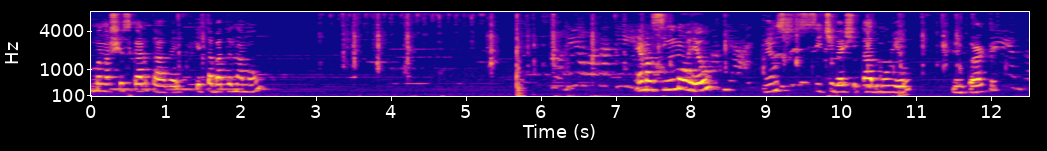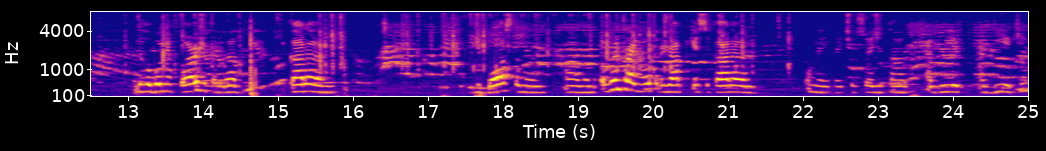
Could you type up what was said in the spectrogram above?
Mano, acho que esse cara tá, velho. Porque ele tá batendo na mão. Mesmo assim, morreu. Mesmo se tiver cheatado, morreu. Não importa. Derrubou minha forja, tá ligado? cara de bosta, mano. Ah, mano. Eu vou entrar em outra já, porque esse cara... Calma aí, velho. Deixa eu só editar a guia, a guia aqui.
